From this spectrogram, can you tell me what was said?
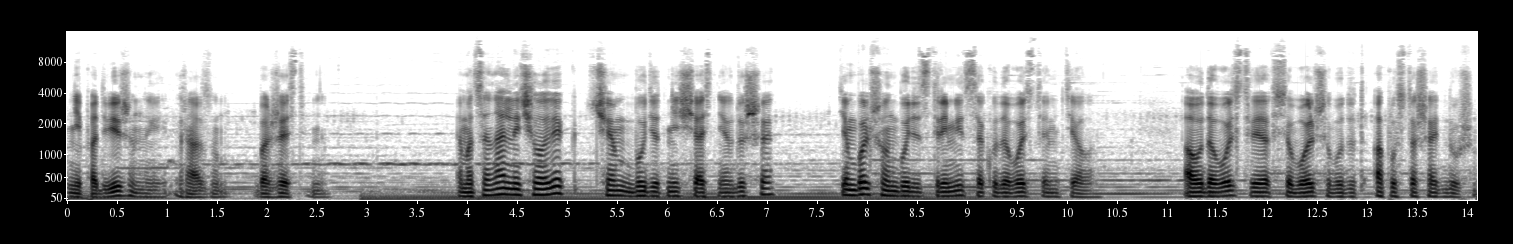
неподвижный разум божественен. Эмоциональный человек, чем будет несчастнее в душе – тем больше он будет стремиться к удовольствиям тела. А удовольствия все больше будут опустошать душу.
